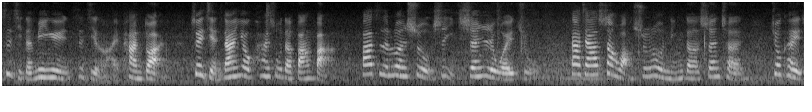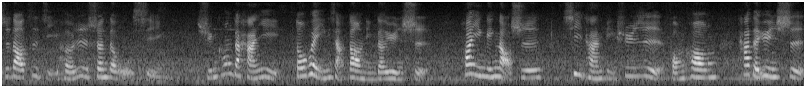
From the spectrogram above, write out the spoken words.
自己的命运，自己来判断。最简单又快速的方法，八字论述是以生日为主。大家上网输入您的生辰。就可以知道自己和日生的五行、旬空的含义，都会影响到您的运势。欢迎林老师细谈丙戌日逢空，他的运势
